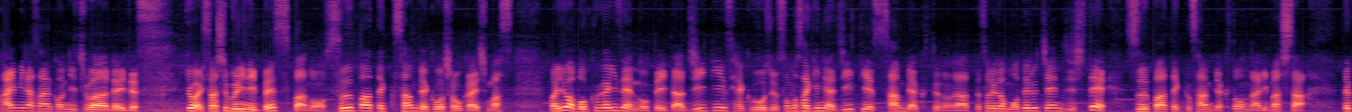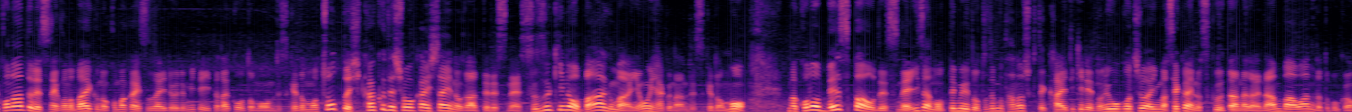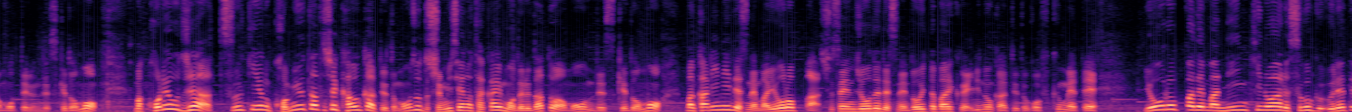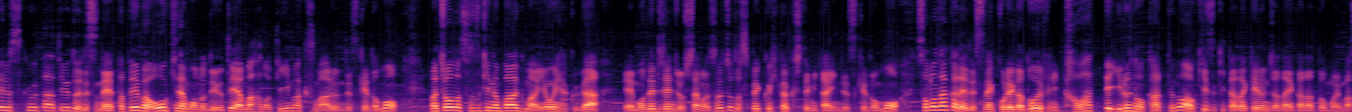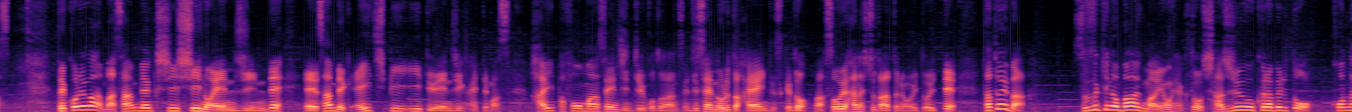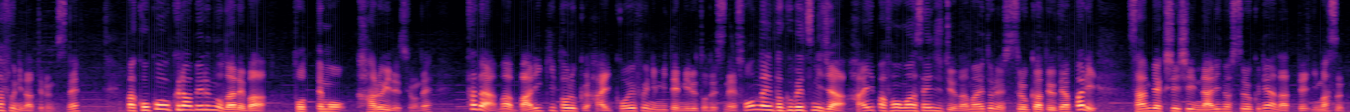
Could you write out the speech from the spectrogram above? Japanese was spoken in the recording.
はい皆さんこんにちは。レイです。今日は久しぶりにベスパのスーパーテック300を紹介します。まあ、要は僕が以前乗っていた GTS150 その先には GTS300 というのがあってそれがモデルチェンジしてスーパーテック300となりました。でこの後ですねこのバイクの細かい素材いろいろ見ていただこうと思うんですけどもちょっと比較で紹介したいのがあってですねスズキのバーグマン400なんですけども、まあ、このベスパをですねいざ乗ってみるととても楽しくて快適で乗り心地は今世界のスクーターの中でナンバーワンだと僕は思ってるんですけども、まあ、これをじゃあ通勤用のコミューターとして買うかというともうちょっと趣味性の高いモデルだとは思うんですけども、まあ、仮にですね、まヨーロッパ主戦場でですねどういったバイクがいるのかというところを含めてヨーロッパでま人気のあるすごく売れてるスクーターというとですね例えば大きなものでいうとヤマハの TMAX もあるんですけども、まあ、ちょうど鈴木のバーグマン400がモデルチェンジをしたのでそれちょっとスペック比較してみたいんですけどもその中でですねこれがどういうふうに変わっているのかっていうのはお気づきいただけるんじゃないかなと思います。でこれはま 300cc のエンジンで 300HPE というエンジンが入ってます。ハイパフォーマンスエンジンということなんですね。実際乗ると速いんですけど、まあ、そういう話ちょっと後に置いといて例えばスズキのバーグマン400と車重を比べるとこんな風になってるんですね、まあ、ここを比べるのであればとっても軽いですよね。ただまあ馬力トルクはいこういう風に見てみるとですねそんなに特別にじゃあハイパフォーマンスエンジンという名前通りの出力かというとやっぱり 300cc なりの出力にはなっています。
